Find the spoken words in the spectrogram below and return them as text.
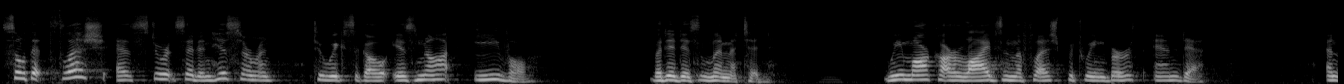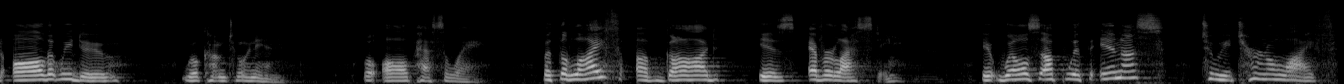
So that flesh, as Stuart said in his sermon two weeks ago, is not evil, but it is limited. We mark our lives in the flesh between birth and death, and all that we do will come to an end, will all pass away. But the life of God is everlasting. It wells up within us to eternal life,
